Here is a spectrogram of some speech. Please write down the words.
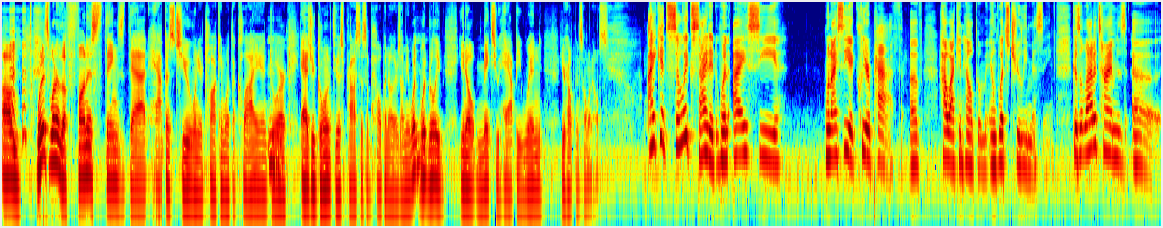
um, what is one of the funnest things that happens to you when you're talking with a client Mm-hmm. or as you're going through this process of helping others? I mean, what, Mm-hmm. what really you know makes you happy when you're helping someone else? I get so excited when I see when I see a clear path of how I can help them and what's truly missing. Because a lot of times, uh,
